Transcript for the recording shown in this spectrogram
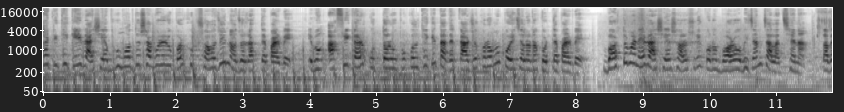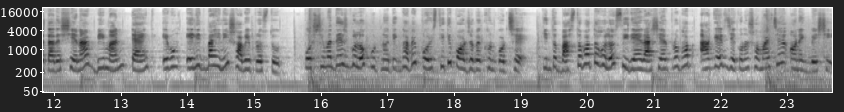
ঘাঁটি থেকেই রাশিয়া ভূমধ্য সাগরের উপর খুব সহজেই নজর রাখতে পারবে এবং আফ্রিকার উত্তর উপকূল থেকে তাদের কার্যক্রমও পরিচালনা করতে পারবে। বর্তমানে রাশিয়া সরাসরি কোনো বড় অভিযান চালাচ্ছে না, তবে তাদের সেনা, বিমান, ট্যাঙ্ক এবং এলিট বাহিনী সবই প্রস্তুত। পশ্চিমা দেশগুলো কূটনৈতিকভাবে পরিস্থিতি পর্যবেক্ষণ করছে, কিন্তু বাস্তবতা হলো সিরিয়ায় রাশিয়ার প্রভাব আগের যে কোনো সময়ের চেয়ে অনেক বেশি।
